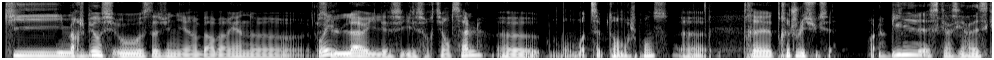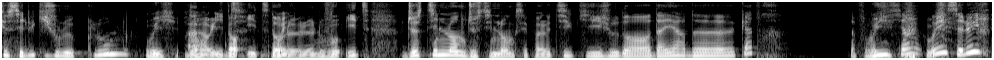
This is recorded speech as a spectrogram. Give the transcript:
qui marche bien aussi aux États-Unis, hein, Barbarian. euh, parce Oui. que là, il est, il est sorti en salle, euh, bon, au mois de septembre, je pense. Euh, très, très joli succès. Voilà. Bill Skarsgård, est-ce que c'est lui qui joue le clown? Oui, dans, Hit. dans Hit, dans Oui. le, le nouveau Hit. Justin Long, Justin Long, c'est pas le type qui joue dans Die Hard euh, 4 L'informaticien Oui. Oui, c'est lui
